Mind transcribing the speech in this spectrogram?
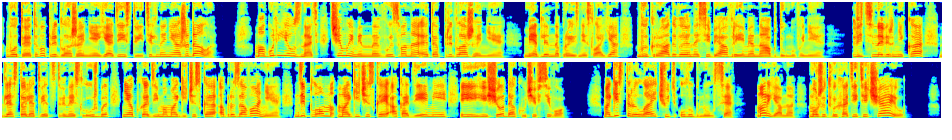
Вот этого предложения я действительно не ожидала. «Могу ли я узнать, чем именно вызвано это предложение?» — медленно произнесла я, выкрадывая на себя время на обдумывание. «Ведь наверняка для столь ответственной службы необходимо магическое образование, диплом магической академии и еще до кучи всего». Магистр Илай чуть улыбнулся. «Марьяна, может, вы хотите чаю?»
